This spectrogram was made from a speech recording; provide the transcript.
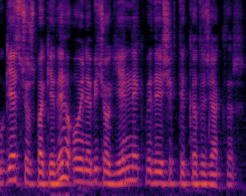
Bu Gestures paketi oyuna birçok yenilik ve değişiklik katacaktır.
